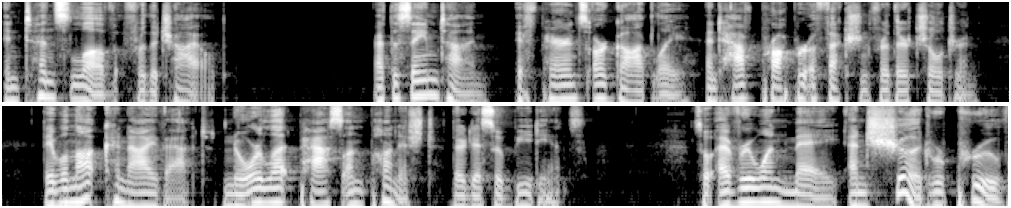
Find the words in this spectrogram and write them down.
intense love for the child. At the same time, if parents are godly and have proper affection for their children, they will not connive at nor let pass unpunished their disobedience so everyone may and should reprove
